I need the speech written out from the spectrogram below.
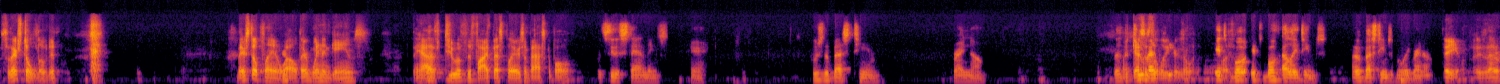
So they're still loaded. they're still playing well. They're winning games. They have two of the five best players in basketball. Let's see the standings here. Who's the best team right now? The, the guess two is the Lakers. It's both. It's both LA teams. They're the best teams in the league right now. There you go. Is that?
